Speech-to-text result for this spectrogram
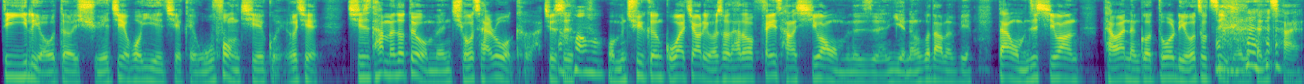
第一流的学界或业界可以无缝接轨，而且其实他们都对我们求才若渴，就是我们去跟国外交流的时候，他都非常希望我们的人也能够到那边。但我们是希望台湾能够多留住自己的人才。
